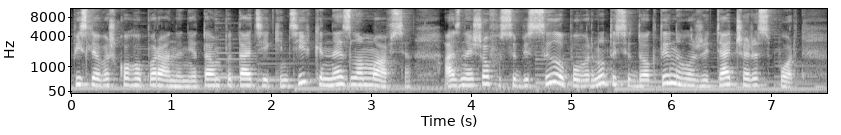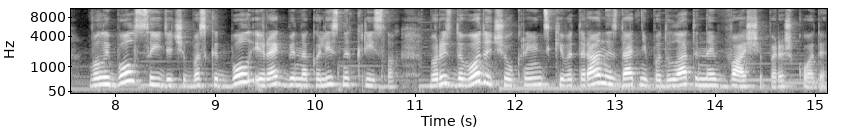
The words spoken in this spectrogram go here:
після важкого поранення та ампутації кінцівки, не зламався, а знайшов у собі силу повернутися до активного життя через спорт. Волейбол, сидячи, баскетбол і регбі на колісних кріслах. Борис доводить, що українські ветерани здатні подолати найважчі перешкоди.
